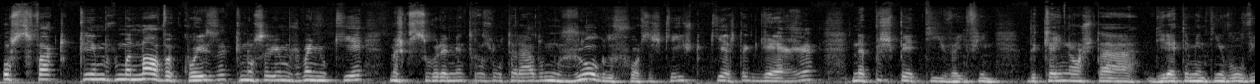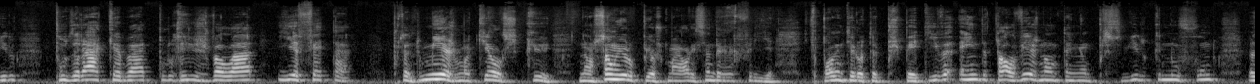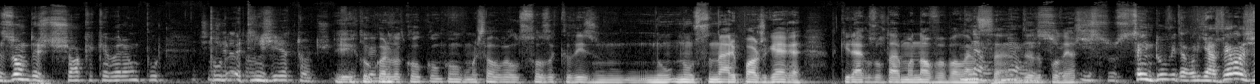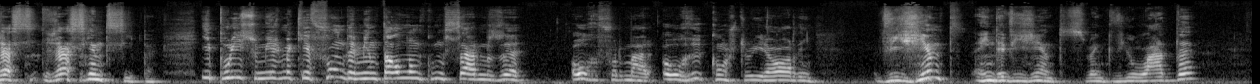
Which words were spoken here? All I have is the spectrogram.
ou se de facto queremos uma nova coisa que não sabemos bem o que é, mas que seguramente resultará de um jogo de forças, que é isto, que é esta guerra, na perspectiva, enfim, de quem não está diretamente envolvido, poderá acabar por resvalar e afetar. Portanto, mesmo aqueles que não são europeus, como a Alessandra referia, que podem ter outra perspectiva, ainda talvez não tenham percebido que, no fundo, as ondas de choque acabarão por atingir, por a, atingir a todos. E concordo com, com, com o Marcelo Belo Souza que diz, num, num cenário pós-guerra, que irá resultar uma nova balança não, não, de, de poderes? Isso, sem dúvida. Aliás, ela já se, já se antecipa. E por isso mesmo é que é fundamental não começarmos a ou reformar ou reconstruir a ordem vigente, ainda vigente, se bem que violada,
